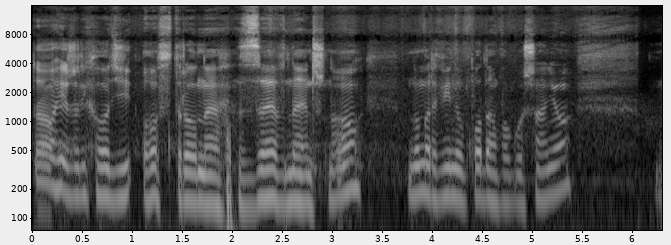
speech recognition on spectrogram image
To jeżeli chodzi o stronę zewnętrzną, numer winu podam w ogłoszeniu. Yy,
